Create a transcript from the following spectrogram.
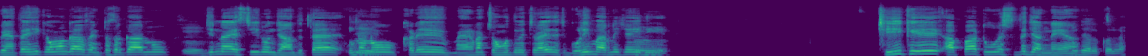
ਮੈਂ ਤਾਂ ਇਹੀ ਕਹਾਂਗਾ ਸੈਂਟਰ ਸਰਕਾਰ ਨੂੰ ਜਿੰਨਾ ਇਸ ਚੀਜ਼ ਨੂੰ ਅੰਜਾਮ ਦਿੱਤਾ ਹੈ ਉਹਨਾਂ ਨੂੰ ਖੜੇ ਮੈਣਾ ਚੌਂਕ ਦੇ ਵਿੱਚ ਰਾਹ ਦੇ ਵਿੱਚ ਗੋਲੀ ਮਾਰਨੀ ਚਾਹੀਦੀ ਹੈ। ਠੀਕ ਹੈ ਆਪਾਂ ਟੂਰਿਸਟ ਤੇ ਜਾਂਦੇ ਆ ਬਿਲਕੁਲ।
